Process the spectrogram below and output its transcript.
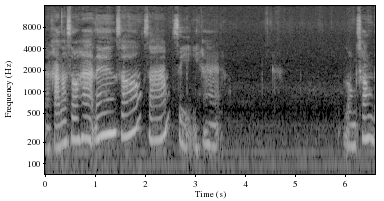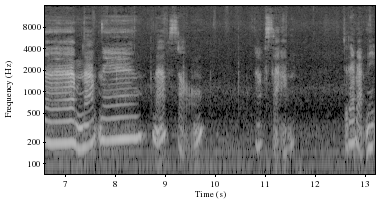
นะคะเราโซ่ห้าหนึ่งสองสามสี่ห้าลงช่องเดิม นับหนึ่งนับสองนับสามจะได้แบบนี้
